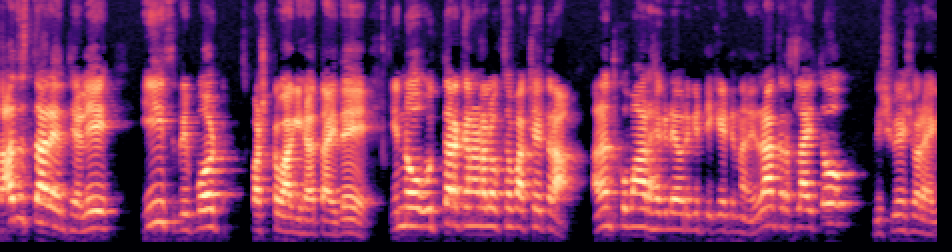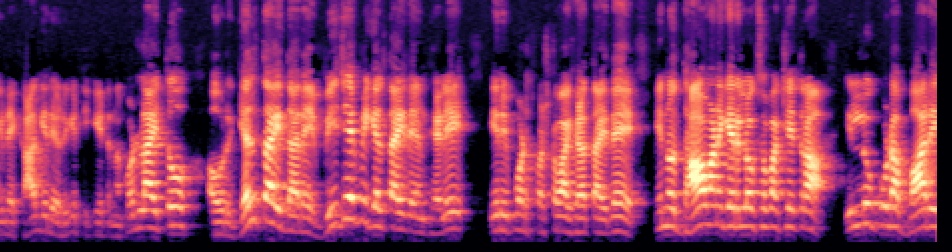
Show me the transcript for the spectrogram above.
ಸಾಧಿಸ್ತಾರೆ ಅಂತ ಹೇಳಿ ಈ ರಿಪೋರ್ಟ್ ಸ್ಪಷ್ಟವಾಗಿ ಹೇಳ್ತಾ ಇದೆ. ಇನ್ನು ಉತ್ತರ ಕನ್ನಡ ಲೋಕಸಭಾ ಕ್ಷೇತ್ರ, ಅನಂತಕುಮಾರ್ ಹೆಗಡೆ ಅವರಿಗೆ ಟಿಕೆಟ್ ಅನ್ನ ನಿರಾಕರಿಸಲಾಯಿತು. ವಿಶ್ವೇಶ್ವರ ಹೆಗಡೆ ಕಾಗೇರಿ ಅವರಿಗೆ ಟಿಕೆಟ್ ಅನ್ನು ಕೊಡಲಾಯಿತು. ಅವರು ಗೆಲ್ತಾ ಇದ್ದಾರೆ, ಬಿಜೆಪಿ ಗೆಲ್ತಾ ಇದೆ ಅಂತ ಹೇಳಿ ಈ ರಿಪೋರ್ಟ್ ಸ್ಪಷ್ಟವಾಗಿ ಹೇಳ್ತಾ ಇದೆ. ಇನ್ನು ದಾವಣಗೆರೆ ಲೋಕಸಭಾ ಕ್ಷೇತ್ರ, ಇಲ್ಲೂ ಕೂಡ ಭಾರಿ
